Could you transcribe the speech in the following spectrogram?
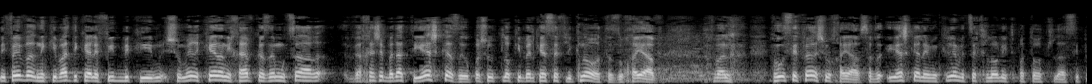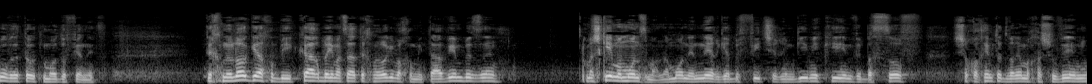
לפעמים אני קיבלתי כאלה פידבקים, שהוא אומר, כן, אני חייב כזה מוצר, ואחרי שבדקתי, יש כזה, הוא פשוט לא קיבל כסף לקנות, אז הוא חייב. אבל הוא סיפר שהוא חייב. עכשיו, יש כאלה מקרים וצריך לא להתפתות לסיפור, וזו טעות מאוד אופיינית. טכנולוגיה, אנחנו בעיקר באים מצד הטכנולוגיה ואנחנו מתאהבים בזה. משקיעים המון זמן, המון אנרגיה בפיצ'רים, גימיקים, ובסוף שוכחים את הדברים החשובים,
